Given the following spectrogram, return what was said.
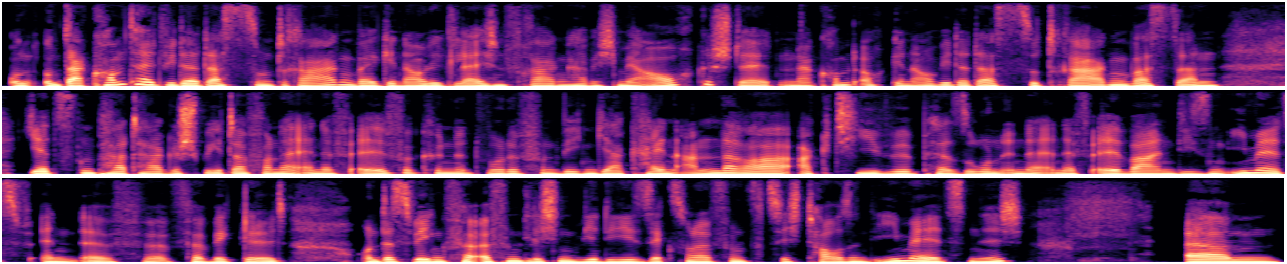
und, und da kommt halt wieder das zum Tragen, weil genau die gleichen Fragen habe ich mir auch gestellt. Und da kommt auch genau wieder das zu tragen, was dann jetzt ein paar Tage später von der NFL verkündet wurde, von wegen ja kein anderer aktive Person in der NFL war in diesen E-Mails äh, ver verwickelt. Und deswegen veröffentlichen wir die 650.000 E-Mails nicht. Ähm,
